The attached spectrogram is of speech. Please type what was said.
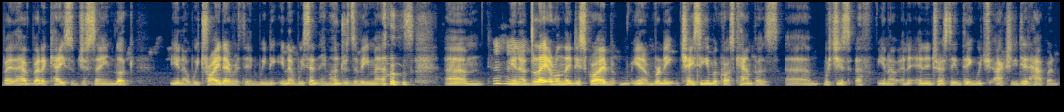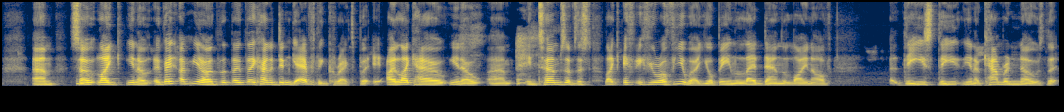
they have a better case of just saying, look, you know, we tried everything. We, you know, we sent him hundreds of emails. um, You know, later on they describe, you know, running, chasing him across campus, um, which is, a, you know, an, an interesting thing, which actually did happen. Um, so, like, you know, event, um, you know, they, they kind of didn't get everything correct, but it, I like how, you know, um, in terms of this, like, if if you're a viewer, you're being led down the line of these the you know Cameron knows that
